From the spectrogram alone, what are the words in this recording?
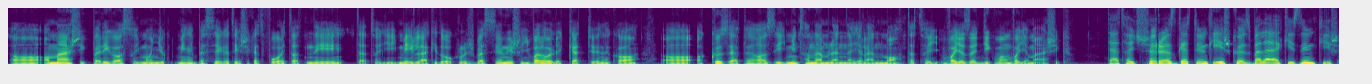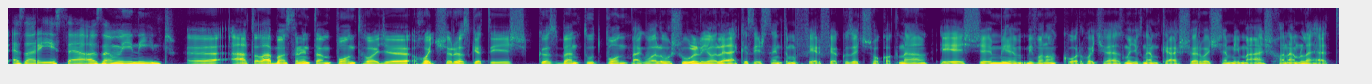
a, a másik pedig az, hogy mondjuk még beszélgetéseket folytatni, tehát hogy így még lelki dolgokról is beszélni, és hogy valahogy a kettőnek a, a, a közepe az így, mintha nem lenne jelen ma. Tehát, hogy vagy az egyik van, vagy a másik. Tehát, hogy sörözgetünk, és közben lelkizünk is? Ez a része az, ami nincs? Ö, általában szerintem pont, hogy, hogy sörözgetés közben tud pont megvalósulni a lelkezés szerintem a férfiak között sokaknál, és mi, mi van akkor, hogyha ez mondjuk nem kell sör, vagy semmi más, hanem lehet,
